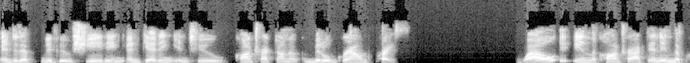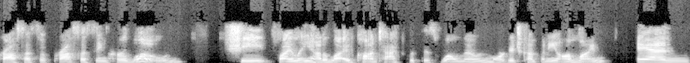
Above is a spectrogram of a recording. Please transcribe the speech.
ended up negotiating and getting into contract on a middle ground price. While in the contract and in the process of processing her loan, she finally had a live contact with this well-known mortgage company online and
